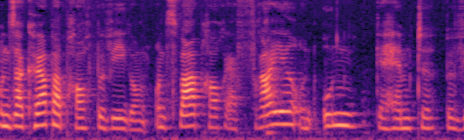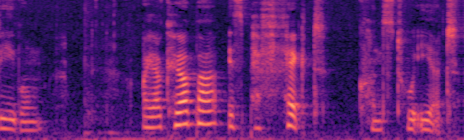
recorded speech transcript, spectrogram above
Unser Körper braucht Bewegung und zwar braucht er freie und ungehemmte Bewegung. Euer Körper ist perfekt konstruiert.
